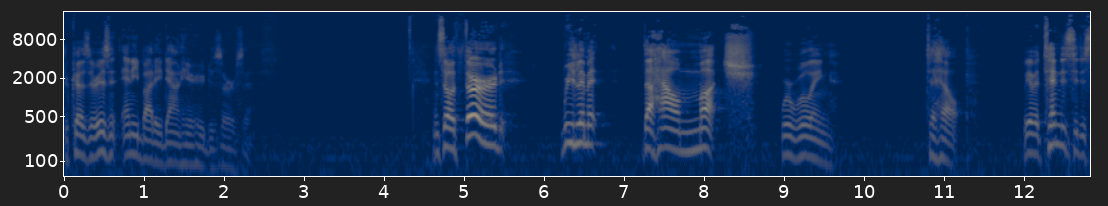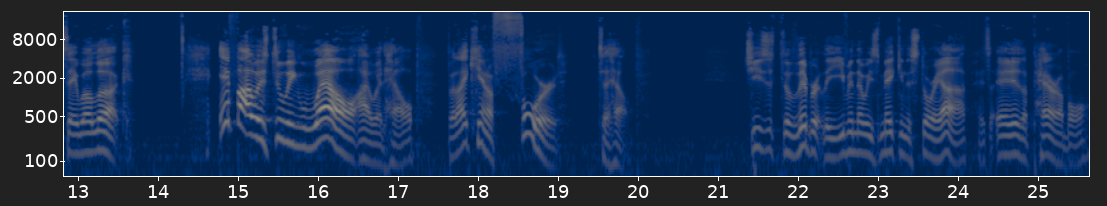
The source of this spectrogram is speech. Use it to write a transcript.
Because there isn't anybody down here who deserves it. And so, third, we limit the how much we're willing to help. We have a tendency to say, well, look, if I was doing well, I would help, but I can't afford to help. Jesus deliberately, even though he's making the story up, it is a parable,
